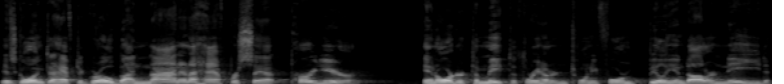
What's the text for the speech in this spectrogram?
is going to have to grow by 9.5% per year in order to meet the $324 billion need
